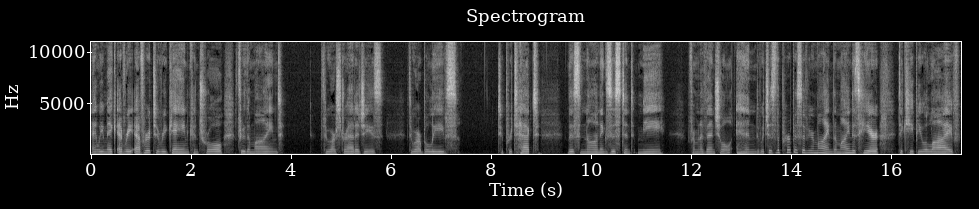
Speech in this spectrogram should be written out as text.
And we make every effort to regain control through the mind, through our strategies, through our beliefs, to protect this non existent me from an eventual end, which is the purpose of your mind. The mind is here to keep you alive.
